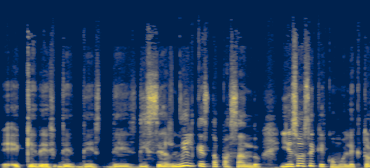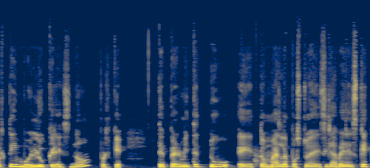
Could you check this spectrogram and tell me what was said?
eh, que de, discernir qué está pasando. Y eso hace que como lector te involucres, ¿no? Porque te permite tú eh, tomar la postura de decir, a ver, es que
